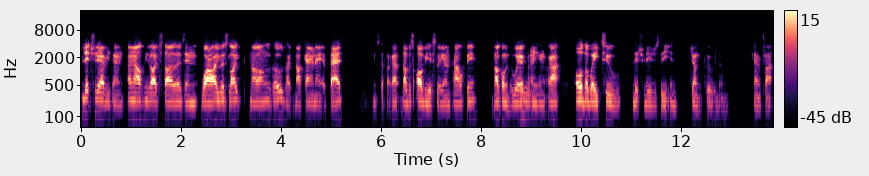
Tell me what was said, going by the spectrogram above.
literally everything. Unhealthy lifestyle is in what I was like not long ago, like not getting out of bed and stuff like that. That was obviously unhealthy. Not going to work or Mm. anything like that. All the way to literally just eating junk food and getting fat.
